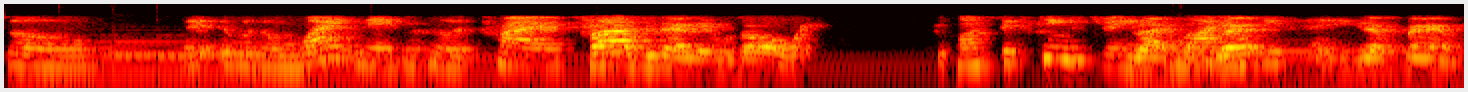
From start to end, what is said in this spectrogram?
so it was a white neighborhood prior to. Prior to that, it was all white. On 16th Street, right, Washington, D.C. Yes, ma'am.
